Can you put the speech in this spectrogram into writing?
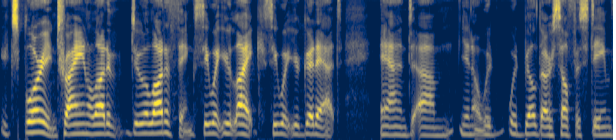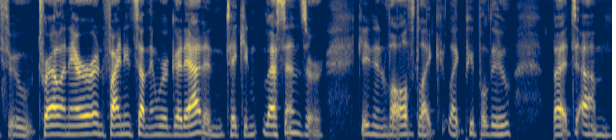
exploring, trying a lot of do a lot of things, see what you like, see what you're good at, and um, you know would would build our self esteem through trial and error and finding something we're good at and taking lessons or getting involved like like people do. But um,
